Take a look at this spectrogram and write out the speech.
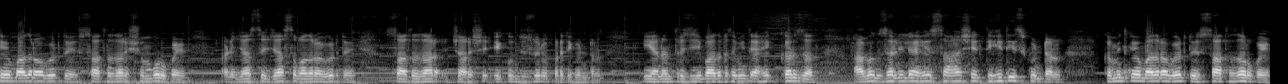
कमी बाजारावर आहे सात हजार शंभर रुपये आणि जास्तीत जास्त बाजारावर आहे सात हजार चारशे एकोणतीस रुपये प्रति क्विंटल. यानंतरची जी बाजार समिती आहे कर्जत. आवक झालेली आहे सहाशे तेहतीस क्विंटल. कमीत कमी बाजारावर भेटतोय सात हजार रुपये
